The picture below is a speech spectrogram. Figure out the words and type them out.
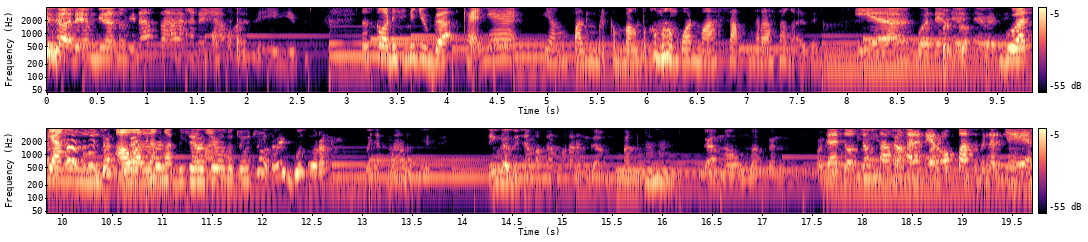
itu ada yang binatang-binatang, ada yang apa sih gitu. terus kalau di sini juga kayaknya yang paling berkembang tuh kemampuan masak ngerasa nggak sih? Iya, buat yang Berke- cewek-cewek sih. buat yang awalnya nggak bisa cewek-cewek masak. cowok-cowok tapi buat orang yang banyak mau biasanya. Dia nggak bisa makan makanan gampang Mhm. nggak mau makan spaghetti Gak cocok sama makanan. Eropa sebenarnya ya.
